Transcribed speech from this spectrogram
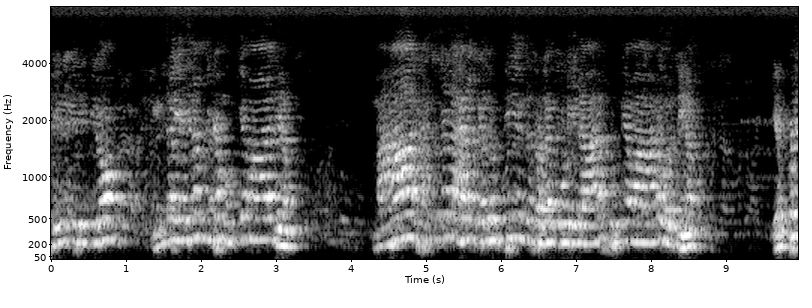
செய்திருக்கிறோம். இன்றைய தினம் மிக முக்கியமான தினம். மகா சங்கடஹர சதுர்த்தி என்று சொல்லக்கூடியதான புண்ணியமான ஒரு தினம். எப்படி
